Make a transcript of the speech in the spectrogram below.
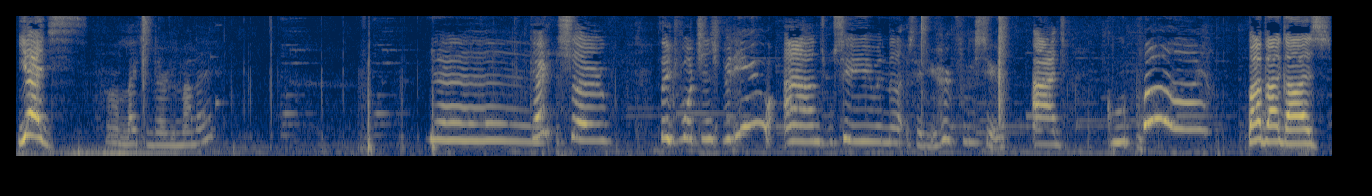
Yes. Oh, legendary man, eh? Yay. Okay, so thank you for watching this video, and we'll see you in the next video, hopefully soon. And goodbye. Bye bye, guys.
